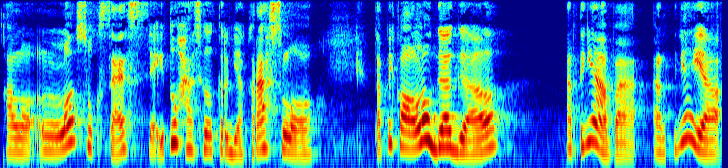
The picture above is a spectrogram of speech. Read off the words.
Kalau lo sukses, ya itu hasil kerja keras lo. Tapi kalau lo gagal, artinya apa? Artinya ya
